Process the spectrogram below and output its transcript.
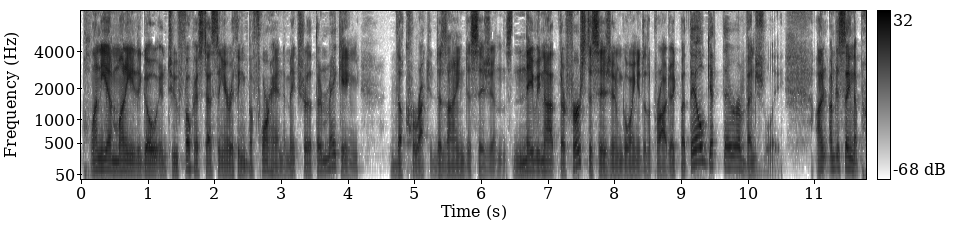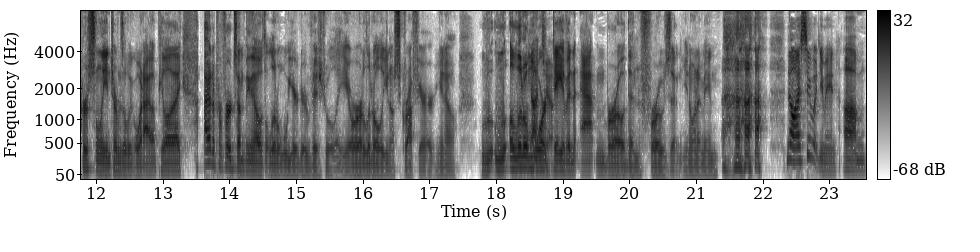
plenty of money to go into focus testing everything beforehand to make sure that they're making the correct design decisions. Maybe not their first decision going into the project, but they'll get there eventually. I'm, I'm just saying that personally, in terms of like what I appeal, like I'd have preferred something that was a little weirder visually, or a little you know scruffier, you know, L- a little more David Attenborough than Frozen. You know what I mean? no, I see what you mean. Um,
